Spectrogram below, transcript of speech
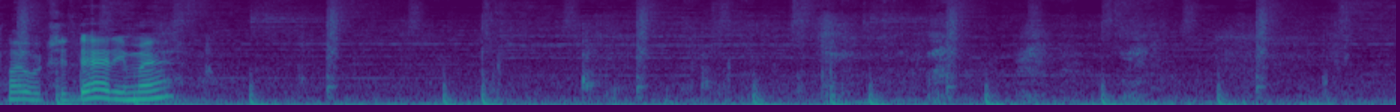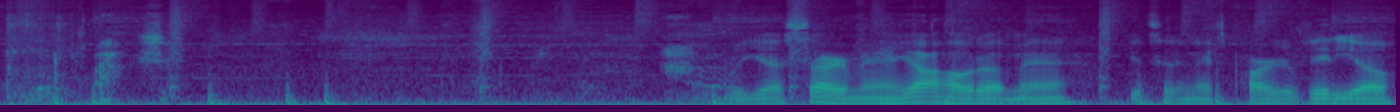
Play with your daddy, man. Oh, well, yes, sir, man. Y'all hold up, man. Get to the next part of the video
